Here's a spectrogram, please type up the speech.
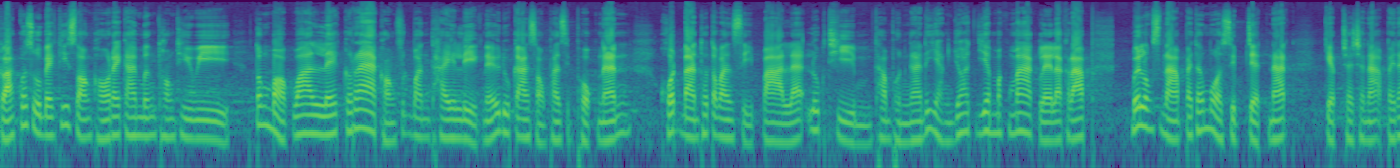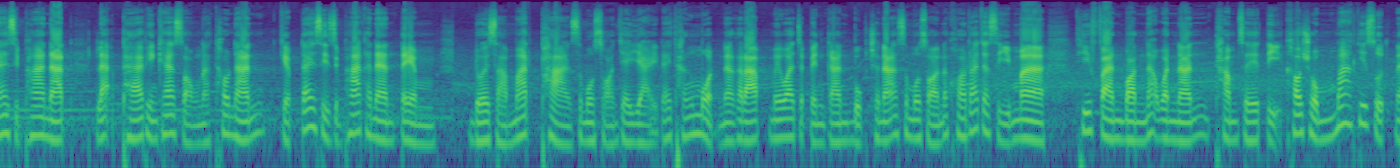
กลับเข้าสู่เบรกที่ 2 ของรายการเมืองทองทีวี ต้องบอกว่าเล็กแรกของฟุตบอลไทยลีกในฤดูกาล 2016 นั้น โค้ชบานทศตวรรณศรีปานและลูกทีมทำผลงานได้อย่างยอดเยี่ยมมาก ๆ เลยละครับ เมื่อลงสนามไปทั้งหมด 17 นัด เก็บชัยชนะไปได้ 15 นัด และแพ้เพียงแค่ 2 นัดเท่านั้น เก็บได้ 45 คะแนนเต็ม โดยสามารถผ่านสโมสรใหญ่ ๆ ได้ทั้งหมดนะครับ ไม่ว่าจะเป็นการบุกชนะสโมสรนครราชสีมา ที่แฟนบอลณวันนั้นทำสถิติเข้าชมมากที่สุดใน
